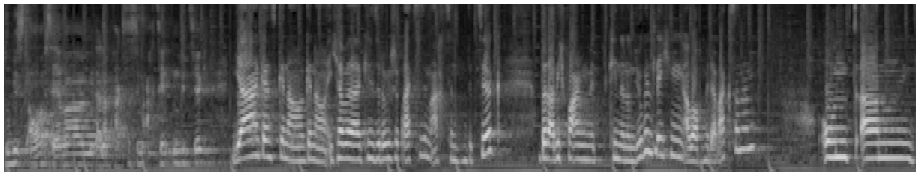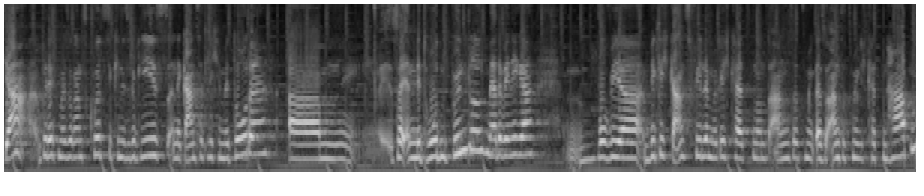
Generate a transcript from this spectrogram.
Du bist auch selber mit einer Praxis im 18. Bezirk? Ja, ganz genau, genau. Ich habe eine kinesiologische Praxis im 18. Bezirk. Dort habe ich vor allem mit Kindern und Jugendlichen, aber auch mit Erwachsenen. Und ähm, ja, vielleicht mal so ganz kurz, die Kinesiologie ist eine ganzheitliche Methode, ähm, so ein Methodenbündel mehr oder weniger, wo wir wirklich ganz viele Möglichkeiten und Ansatz, also Ansatzmöglichkeiten haben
